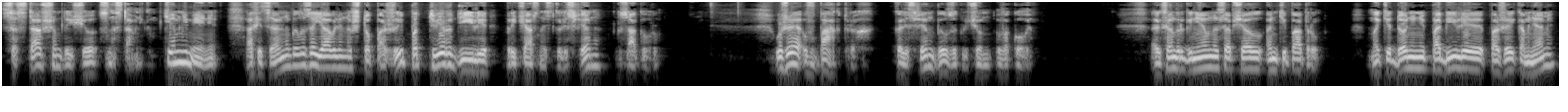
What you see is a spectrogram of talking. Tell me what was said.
со старшим, да еще с наставником. Тем не менее, официально было заявлено, что пажи подтвердили причастность Калисфена к заговору. Уже в Бактрах Калисфен был заключен в оковы. Александр гневно сообщал Антипатру, «Македонине побили пажей камнями,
